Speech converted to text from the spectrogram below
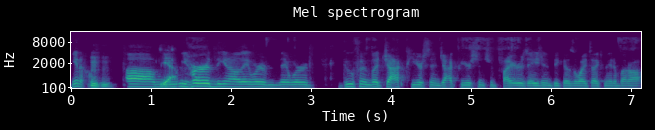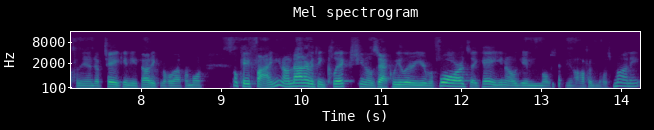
You know, mm-hmm. um, yeah. we heard, you know, they were, they were goofing, but Joc Pederson, Joc Pederson should fire his agent because the White Sox made a better offer than they ended up taking. He thought he could hold out for more. Okay, fine. You know, not everything clicks. You know, Zack Wheeler a year before, it's like, hey, you know, gave him most, you know, offered the most money.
